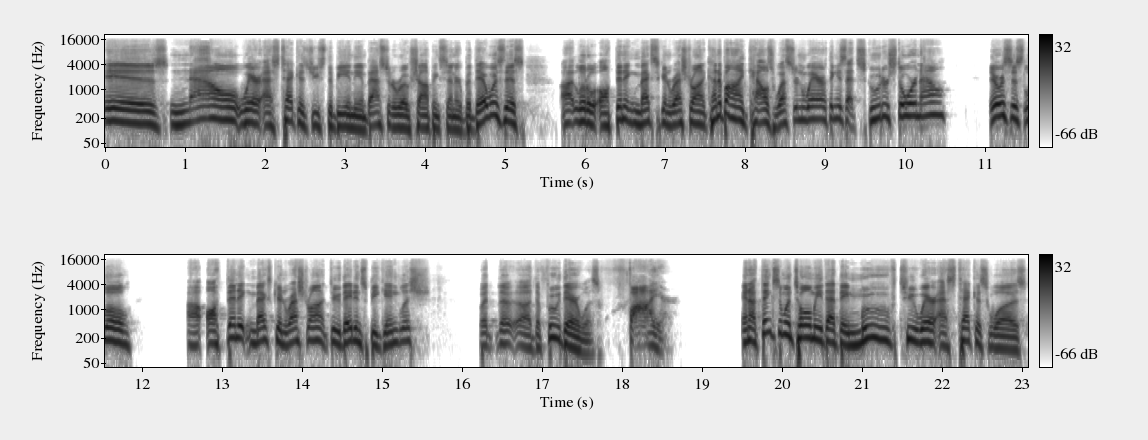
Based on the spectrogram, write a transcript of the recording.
is now where Aztecas used to be in the Ambassador Row Shopping Center. But there was this uh, little authentic Mexican restaurant kind of behind Cal's Western Wear. I think it's that scooter store now. There was this little uh, authentic Mexican restaurant. Dude, they didn't speak English, but the uh, the food there was fire. And I think someone told me that they moved to where Aztecas was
